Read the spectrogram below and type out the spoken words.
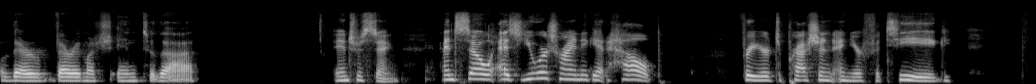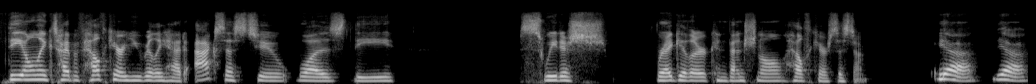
they're very much into that. Interesting. And so as you were trying to get help for your depression and your fatigue, the only type of healthcare you really had access to was the Swedish regular conventional healthcare system. Yeah, yeah.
